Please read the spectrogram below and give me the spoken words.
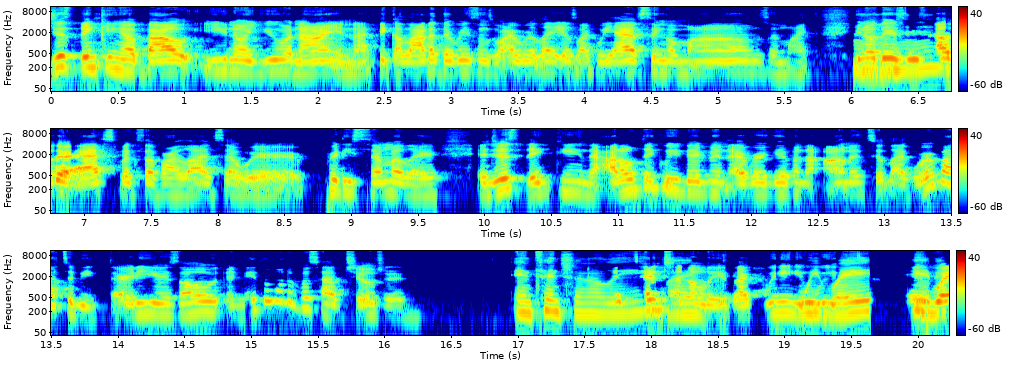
just thinking about, you know, you and I, and I think a lot of the reasons why we relate is, like, we have single moms and, like, you know, there's these Mhm. other aspects of our lives that we're pretty similar. And just thinking that I don't think we've even ever given the honor to, like, we're about to be 30 years old, and neither one of us have children. Intentionally, like, Intentionally, like, we we we we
